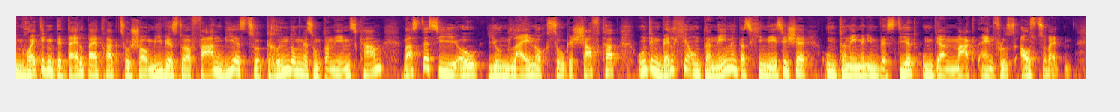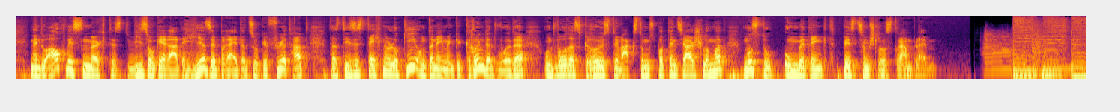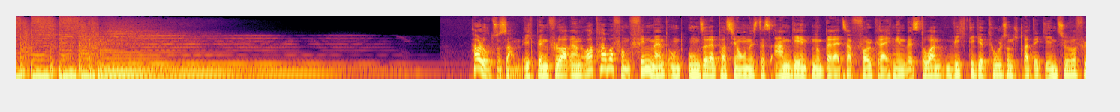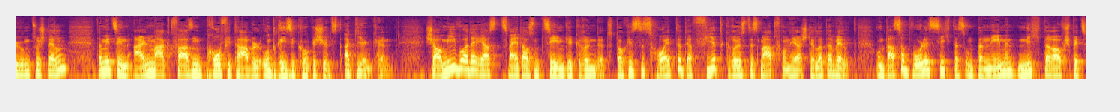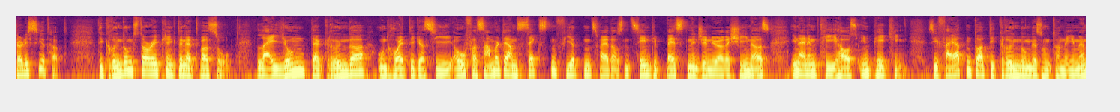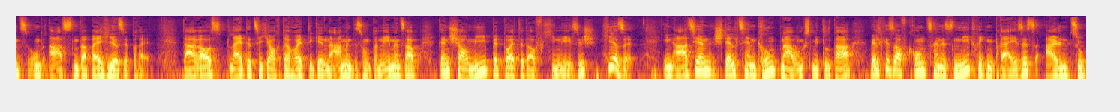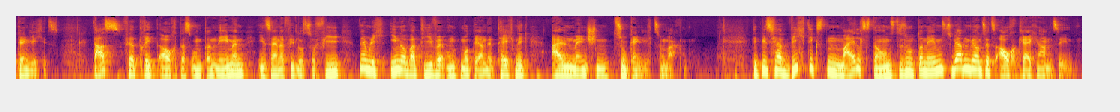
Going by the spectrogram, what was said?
Im heutigen Detailbeitrag zu Xiaomi wirst du erfahren, wie es zur Gründung des Unternehmens kam, was der CEO Yun Lai noch so geschafft hat und in welche Unternehmen das chinesische Unternehmen investiert, um deren Markteinfluss auszuweiten. Wenn du auch wissen möchtest, wieso gerade Hirsebrei dazu geführt hat, dass dieses Technologieunternehmen gegründet wurde und wo das größte Wachstumspotenzial schlummert, musst du unbedingt bis zum Schluss dranbleiben. Hallo zusammen, ich bin Florian Orthaber von Finment und unsere Passion ist es, angehenden und bereits erfolgreichen Investoren wichtige Tools und Strategien zur Verfügung zu stellen, damit sie in allen Marktphasen profitabel und risikogeschützt agieren können. Xiaomi wurde erst 2010 gegründet, doch ist es heute der viertgrößte Smartphone-Hersteller der Welt und das, obwohl es sich das Unternehmen nicht darauf spezialisiert hat. Die Gründungsstory klingt in etwa so. Lai Yun, der Gründer und heutiger CEO, versammelte am 6.4 2010 die besten Ingenieure Chinas in einem Teehaus in Peking. Sie feierten dort die Gründung des Unternehmens und aßen dabei Hirsebrei. Daraus leitet sich auch der heutige Name des Unternehmens ab, denn Xiaomi bedeutet auf Chinesisch Hirse. In Asien stellt sie ein Grundnahrungsmittel dar, welches aufgrund seines niedrigen Preises allen zugänglich ist. Das vertritt auch das Unternehmen in seiner Philosophie, nämlich innovative und moderne Technik allen Menschen zugänglich zu machen. Die bisher wichtigsten Milestones des Unternehmens werden wir uns jetzt auch gleich ansehen.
